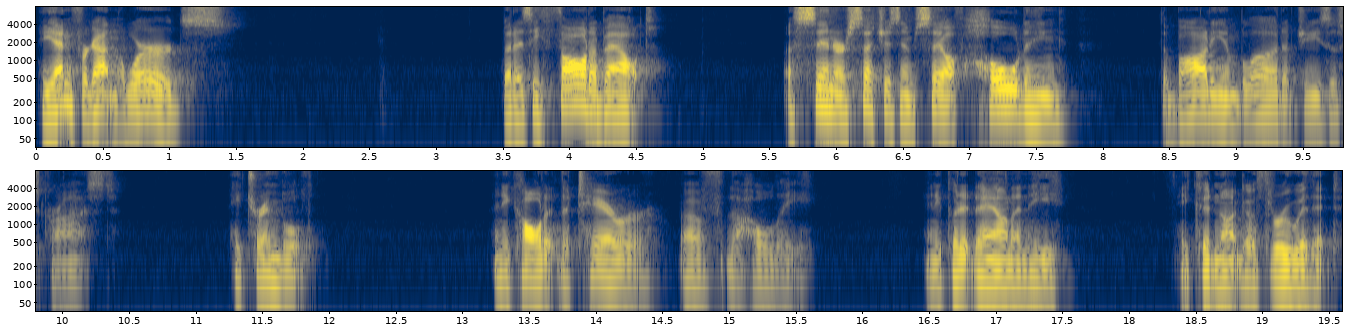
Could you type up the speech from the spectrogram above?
He hadn't forgotten the words. But as he thought about a sinner such as himself holding the body and blood of Jesus Christ, he trembled. And he called it the terror of the holy. And he put it down and he, he could not go through with it.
